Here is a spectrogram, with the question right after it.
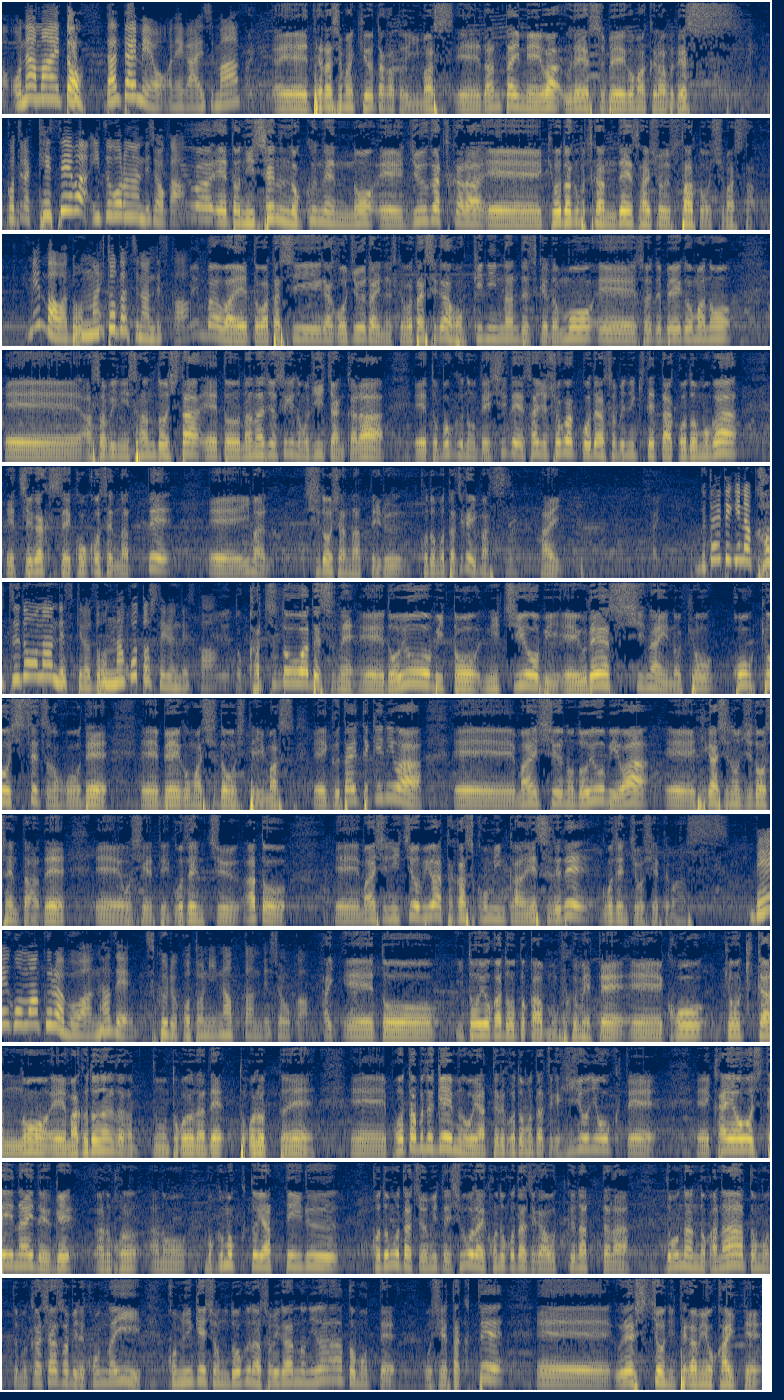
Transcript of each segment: じゃあ、お名前と団体名をお願いします。えー、寺島清隆と言います。えー、団体名は浦安ベーゴマクラブです。こちら、結成はいつ頃なんでしょうか？これは、えっ、と、2006年の、えー10月から、えー、共同博物館で最初スタートをしました。メンバーはどんな人たちなんですか？メンバーは、えっ、と、私が50代なんですけど、私が発起人なんですけども、えー、それでベーゴマの、えー、遊びに賛同した、えっ、と、70過ぎのおじいちゃんから、えっ、と、僕の弟子で、最初小学校で遊びに来てた子供が、えー中学生、高校生になって、えー、今、指導者になっている子供たちがいます。はい。具体的な活動なんですけど、どんなことしてるんですか？えーと活動はですね、えー土曜日と日曜日、えー浦安市内の教公共施設の方で、えー、ベーゴマ指導をしています。えー具体的には、えー毎週の土曜日は、えー東の児童センターで、えー教えて午前中、あと、えー毎週日曜日は高須公民館 S でで午前中教えてます。ベーゴマクラブはなぜ作ることになったんでしょうか？はい、えーと、伊東洋華堂とかも含めて、えー公共機関の、えーマクドナルドのところで、ところで、えーポータブルゲームをやっている子どもたちが非常に多くて、え会話をしていないで、あの、この、あの、黙々とやっている子供たちを見て、将来この子たちが大きくなったらどうなるのかなと思って、昔遊びでこんないいコミュニケーションの道具の遊びがあるのになと思って教えたくて、えー、浦市長に手紙を書いて、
